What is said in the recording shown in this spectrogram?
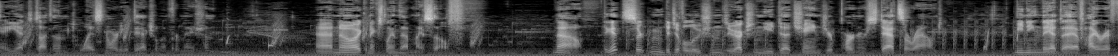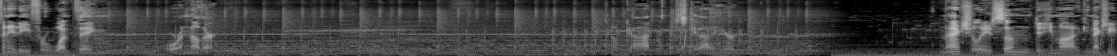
Yeah, you have to talk to them twice in order to get the actual information. Uh, no, I can explain that myself. Now, to get certain Digivolutions, you actually need to change your partner's stats around. Meaning they had to have higher affinity for one thing or another. Just get out of here. And actually, some Digimon can actually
